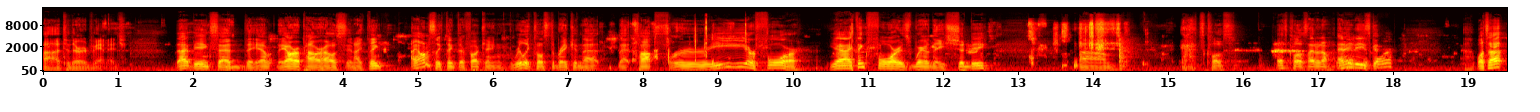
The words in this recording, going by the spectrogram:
uh, to their advantage. That being said, they have, they are a powerhouse, and I think I honestly think they're fucking really close to breaking that that top three or four. Yeah, I think four is where they should be. Um, yeah, it's close. That's close. I don't know. Any of these? Go- What's that?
